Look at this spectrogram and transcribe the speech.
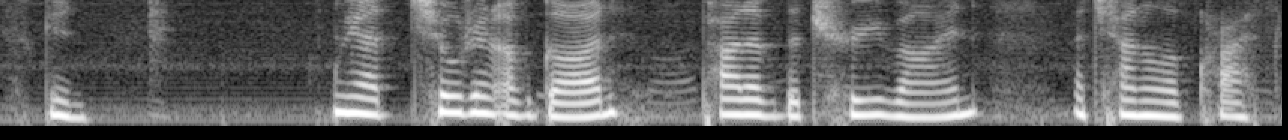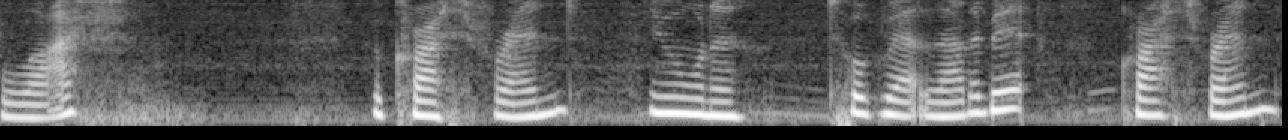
It's good. We are children of God, part of the true vine, a channel of Christ's life. We're Christ's friend. Does anyone want to talk about that a bit? Christ's friend?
